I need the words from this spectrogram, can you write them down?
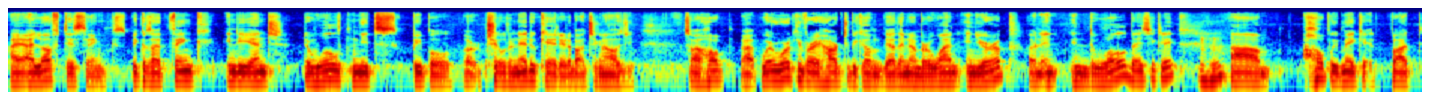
I, I, love these things because I think in the end the world needs people or children educated about technology. So I hope uh, we're working very hard to become the other number one in Europe and in, in the world, basically. Mm-hmm. Um, I hope we make it, but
